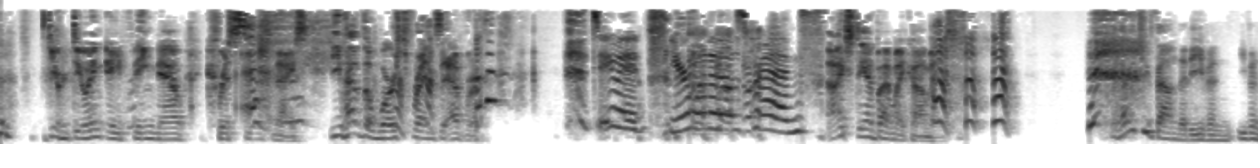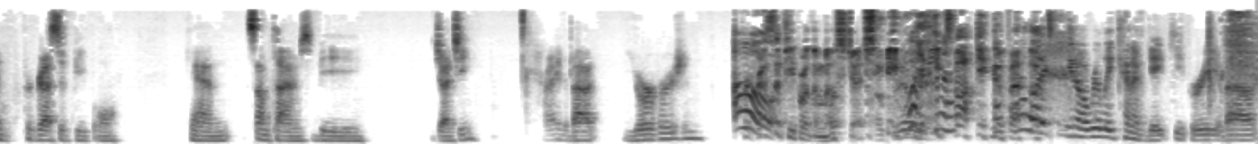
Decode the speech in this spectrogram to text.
You're doing a thing now. Chris is nice. You have the worst friends ever. David, you're one of those friends. I stand by my comments. Haven't you found that even, even progressive people can sometimes be judgy, right? About your version? Oh, Progressive people are the most judgy. Really? what are you talking Or about? like, you know, really kind of gatekeepery about,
